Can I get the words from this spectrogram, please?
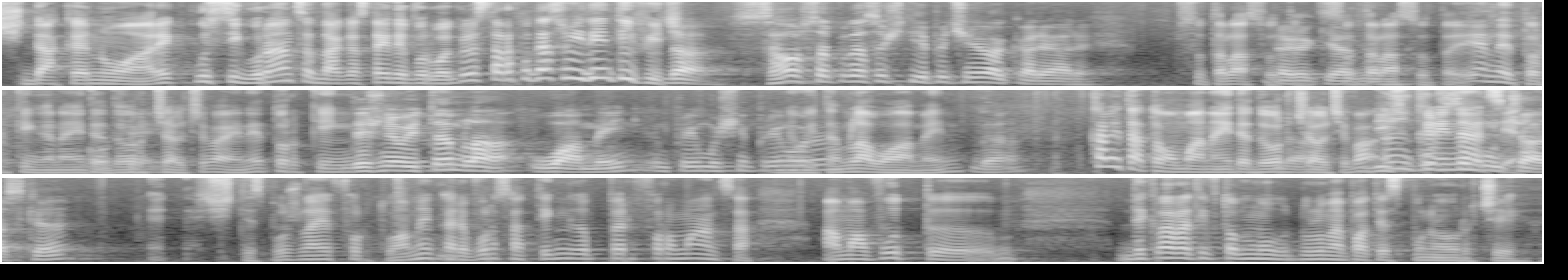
și dacă nu are, cu siguranță, dacă stai de vorbă cu el, s-ar putea să o identifici. Da. Sau s-ar putea să știe pe cineva care are. 100%. 100%. E networking înainte okay. de orice altceva. E networking. Deci ne uităm la oameni, în primul și în primul Ne uităm la oameni. Da. Calitatea umană înainte de orice da. altceva. Dispus să muncească. Și te spui la efort. Oameni care vor să atingă performanța. Am avut... Uh, declarativ tot lumea poate spune orice.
